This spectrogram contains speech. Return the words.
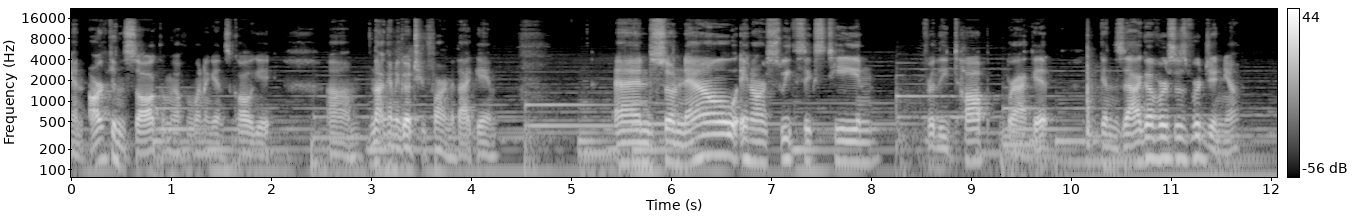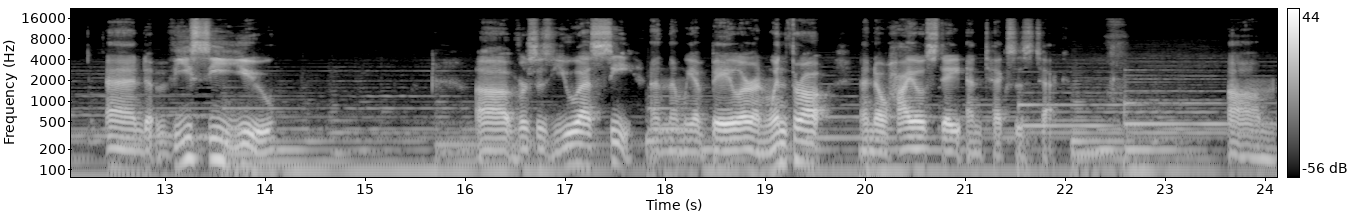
and Arkansas, coming off a win against Colgate. Um, not going to go too far into that game. And so now in our Sweet 16 for the top bracket, Gonzaga versus Virginia, and VCU uh, versus USC. And then we have Baylor and Winthrop, and Ohio State and Texas Tech. Um,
